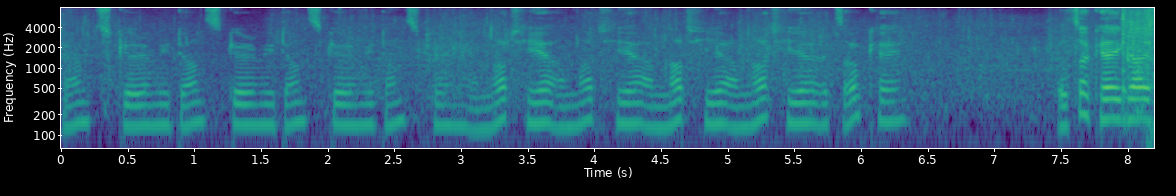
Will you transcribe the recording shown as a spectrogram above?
Don't scare me, don't scare me, don't scare me, don't scare me. I'm not here, I'm not here, I'm not here, I'm not here. It's okay. It's okay, guys.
